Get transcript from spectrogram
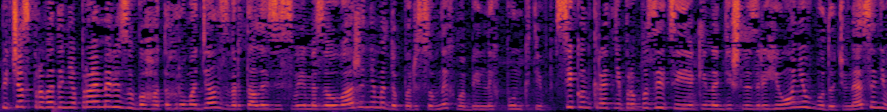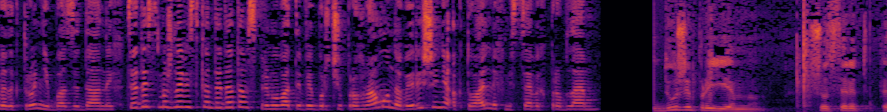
Під час проведення праймерізу багато громадян звертались зі своїми зауваженнями до пересувних мобільних пунктів. Всі конкретні пропозиції, які надійшли з регіонів, будуть внесені в електронні бази даних. Це дасть можливість кандидатам спрямувати виборчу програму на вирішення актуальних місцевих проблем. Дуже приємно, що серед е,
